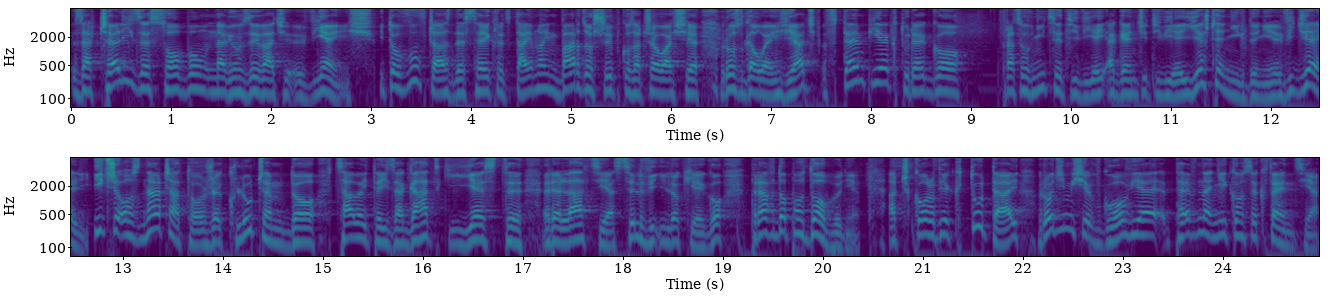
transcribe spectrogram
zaczęli ze sobą nawiązywać więź. I to wówczas The Sacred Timeline bardzo szybko zaczęła się rozgałęziać w tempie, którego pracownicy TVA, agenci TVA jeszcze nigdy nie widzieli. I czy oznacza to, że kluczem do całej tej zagadki jest relacja Sylwii i Lokiego? Prawdopodobnie. Aczkolwiek tutaj rodzi mi się w głowie pewna niekonsekwencja.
